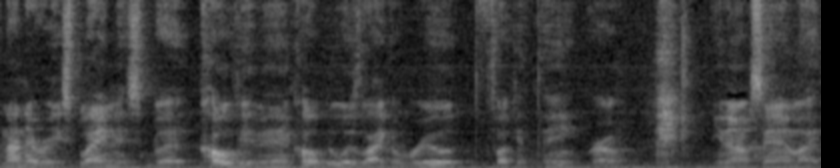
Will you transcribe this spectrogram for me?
and I never explained this, but COVID, man, COVID was like a real fucking thing, bro. You know what I'm saying? Like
